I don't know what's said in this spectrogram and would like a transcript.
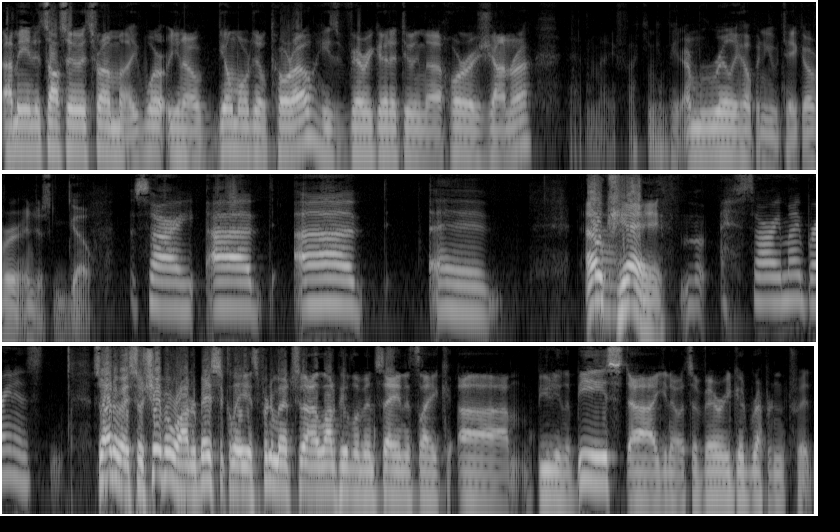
I mean, it's also it's from uh, you know Guillermo del Toro. He's very good at doing the horror genre. And my fucking computer. I'm really hoping you would take over and just go. Sorry. Uh, uh, uh, Okay. sorry. My brain is. So anyway, so Shape of Water, basically, it's pretty much uh, a lot of people have been saying it's like um, Beauty and the Beast. Uh, you know, it's a very good representative,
